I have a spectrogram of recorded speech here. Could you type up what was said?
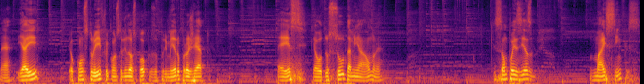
Né? E aí eu construí, fui construindo aos poucos. O primeiro projeto é esse, que é o do sul da minha alma, né? Que são poesias mais simples,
